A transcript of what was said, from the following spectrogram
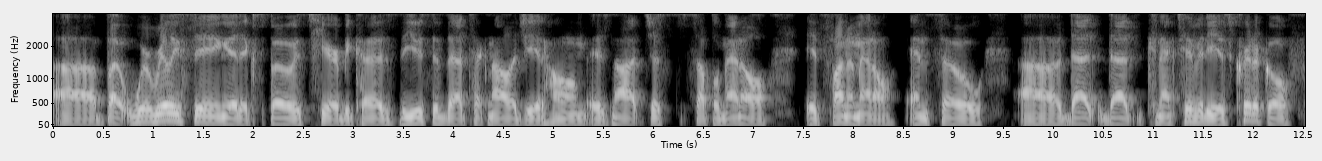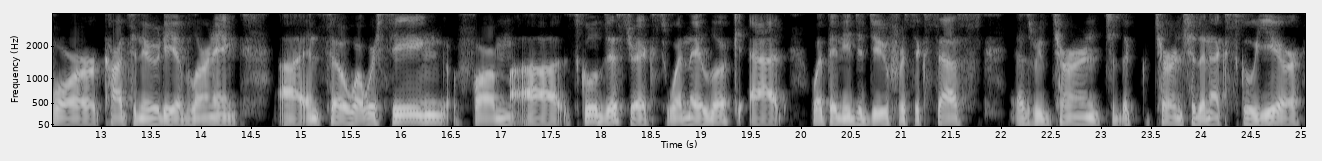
uh, but we're really seeing it exposed here because the use of that technology at home is not just supplemental; it's fundamental. And so uh, that that connectivity is critical for continuity of learning. Uh, and so, what we're seeing from uh, school districts when they look at what they need to do for success as we turn to the turn to the next school year,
